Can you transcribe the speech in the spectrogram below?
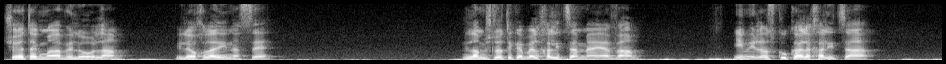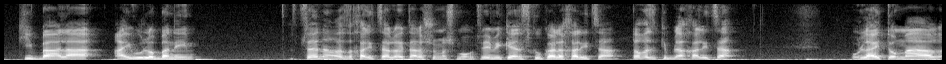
שואלת הגמרא ולעולם, היא לא יכולה להינשא? למה שלא תקבל חליצה מהיבם? אם היא לא זקוקה לחליצה, כי בעלה היו לו בנים, אז בסדר, אז החליצה לא הייתה לה שום משמעות. ואם היא כן זקוקה לחליצה, טוב, אז היא קיבלה חליצה. אולי תאמר,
